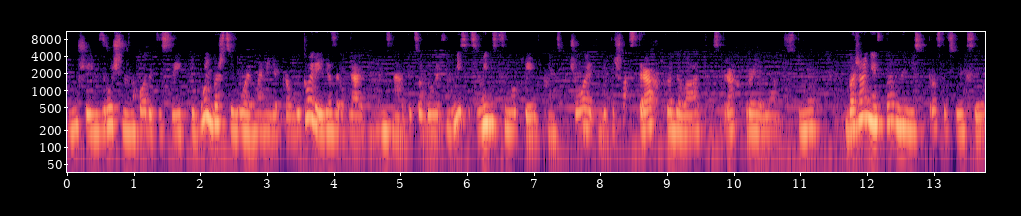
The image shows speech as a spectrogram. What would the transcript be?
тому що їм зручно знаходити своїх і бульбашців. Ой, в мене є така аудиторія, я заробляю там, я не знаю 500 доларів на місяць. і Мені з цим окей, в принципі, чого я тобі пішла? Страх продавати, страх проявлятися. Тому Бажання і впевненість просто в своїх силах.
